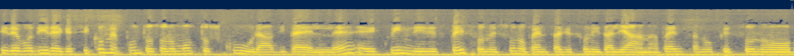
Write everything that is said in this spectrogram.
ti, devo dire che siccome appunto sono molto scura di pelle e quindi spesso nessuno pensa che sono italiana, pensano che sono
